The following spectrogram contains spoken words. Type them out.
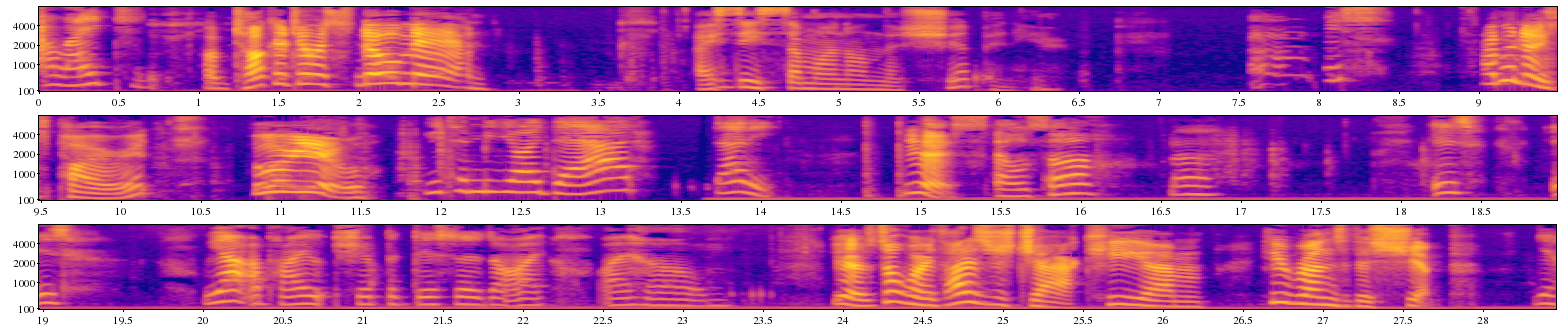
I like you. I'm talking to a snowman. I see someone on the ship in here. Yes. I'm a nice pirate. Who are you? You can be your dad? Daddy. Yes, Elsa. Uh, is is we are a pirate ship but this is our our home. Yes, don't worry. That is just Jack. He um he runs this ship. Yeah.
